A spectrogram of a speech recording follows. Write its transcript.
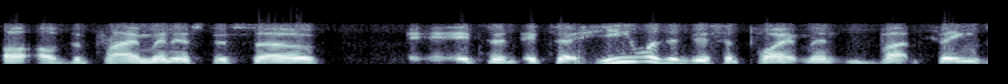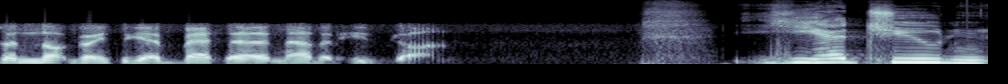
of, of the prime minister. So it's a, it's a, he was a disappointment, but things are not going to get better now that he's gone he had two,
